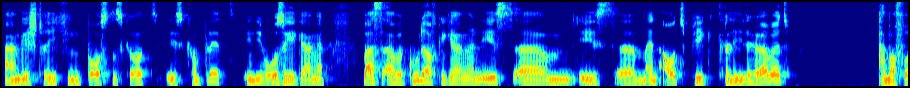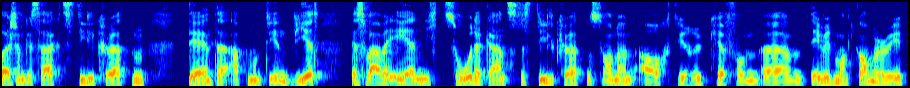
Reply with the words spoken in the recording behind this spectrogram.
angestrichen, Boston Scott ist komplett in die Hose gegangen. Was aber gut aufgegangen ist, ähm, ist äh, mein Outpick Khalil Herbert. Haben wir vorher schon gesagt, Steel Curtain, der ihn da abmontieren wird. Es war aber eher nicht so der ganze Steel Curtain, sondern auch die Rückkehr von ähm, David Montgomery,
